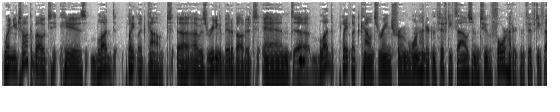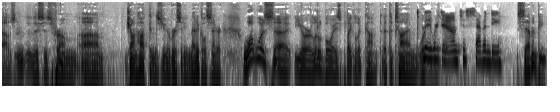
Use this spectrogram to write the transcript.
When you talk about his blood platelet count, uh, I was reading a bit about it, and uh, blood platelet counts range from 150,000 to 450,000. This is from um, John Hopkins University Medical Center. What was uh, your little boy's platelet count at the time? They were down to 70. 70.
